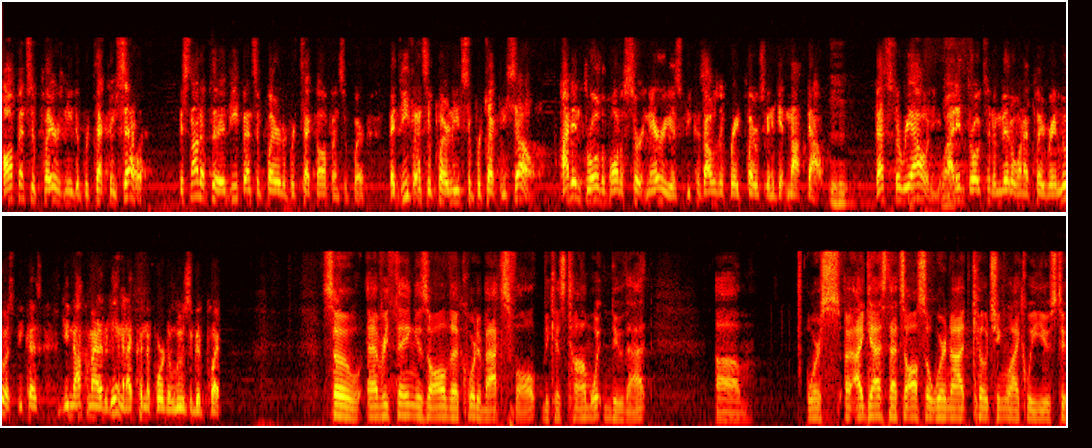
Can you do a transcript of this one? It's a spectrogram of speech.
Offensive players need to protect themselves. It's not up to the defensive player to protect the offensive player. A defensive player needs to protect himself. I didn't throw the ball to certain areas because I was afraid players were going to get knocked out. That's the reality. I didn't throw it to the middle when I played Ray Lewis because you knock him out of the game and I couldn't afford to lose a good player. So everything is all the quarterback's fault because Tom wouldn't do that. Um, we're, I guess that's also we're not coaching like we used to.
